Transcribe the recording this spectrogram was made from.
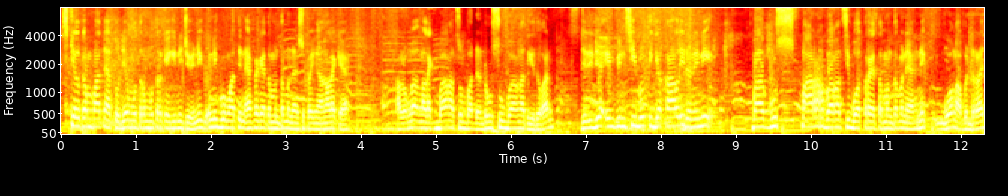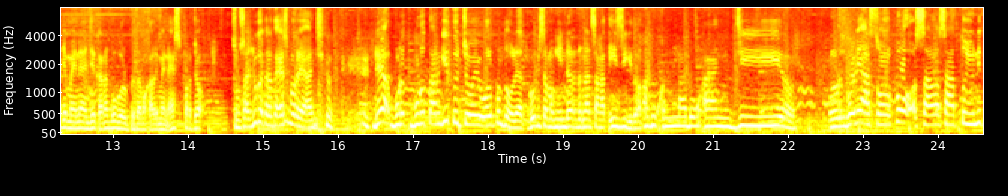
skill keempatnya tuh. Dia muter-muter kayak gini cuy. Ini ini gue matiin efeknya teman-teman ya supaya nggak ngelek ya. Kalau nggak ngelek banget sumpah dan rusuh banget gitu kan. Jadi dia invincible tiga kali dan ini bagus parah banget sih buat trade teman-teman ya. Ini gue nggak bener aja mainnya anjir karena gue baru pertama kali main Esper cok. Susah juga ternyata Esper ya anjir. Dia bulut-bulutan gitu coy. Walaupun tuh lihat gue bisa menghindar dengan sangat easy gitu. Aduh kena dong anjir. Menurut gue nih Astolfo salah satu unit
